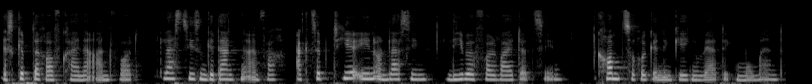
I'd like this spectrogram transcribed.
es gibt darauf keine Antwort. Lass diesen Gedanken einfach, akzeptier ihn und lass ihn liebevoll weiterziehen. Komm zurück in den gegenwärtigen Moment.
